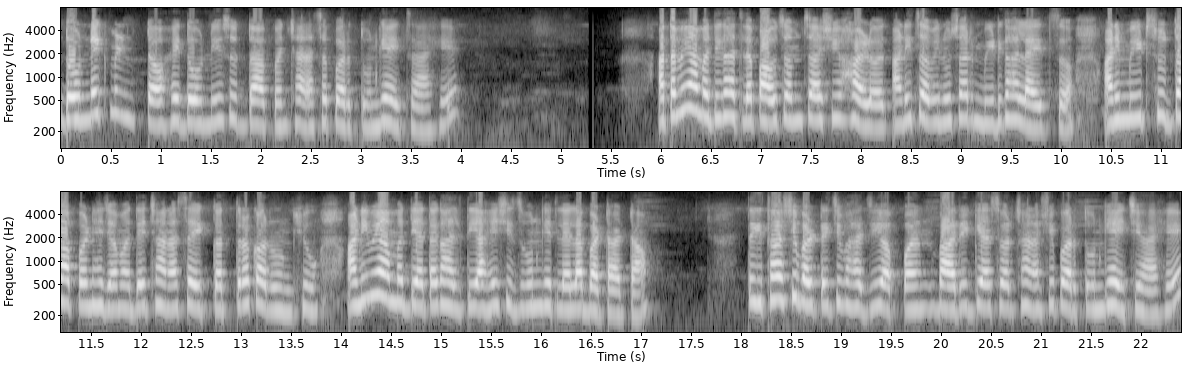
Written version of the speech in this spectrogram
दोन एक मिनटं. हे दोन्हीसुद्धा आपण छान असं परतून घ्यायचं आहे. आता मी यामध्ये घातलं पाव चमचा अशी हळद आणि चवीनुसार मीठ घालायचं. आणि मीठसुद्धा आपण ह्याच्यामध्ये छान असं एकत्र करून घेऊ. आणि मी यामध्ये आता घालती आहे शिजवून घेतलेला बटाटा. तर इथं अशी बटाट्याची भाजी आपण बारीक गॅसवर छान अशी परतून घ्यायची आहे.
